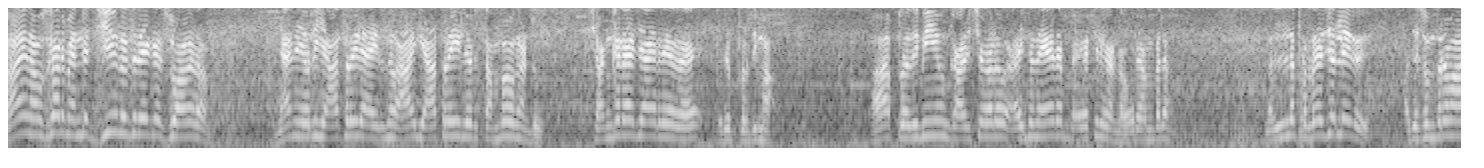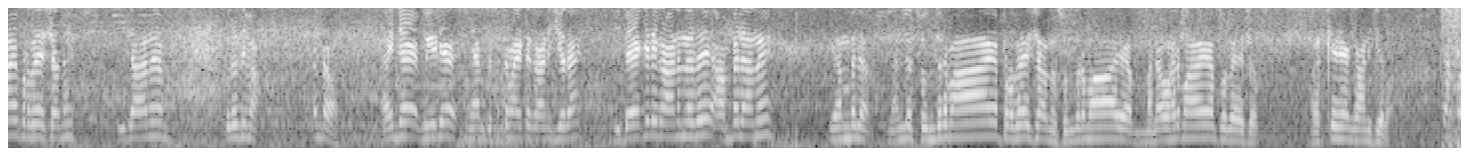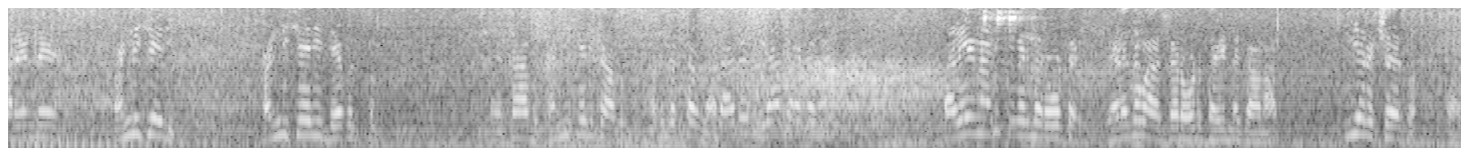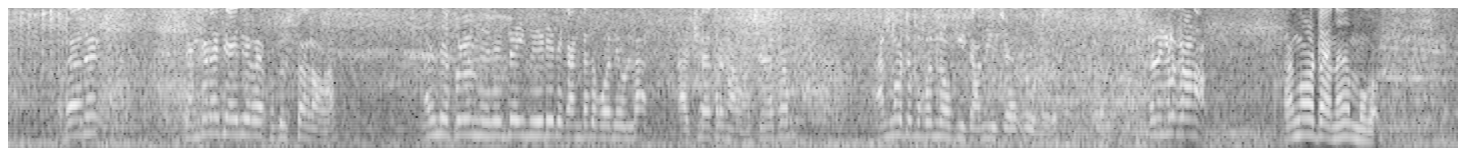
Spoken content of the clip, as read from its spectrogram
Hi നമസ്കാരം. എന്റെ ജീവിതത്തിലേക്ക് സ്വാഗതം. ഞാൻ ഒരു യാത്രയിലായിരുന്നു. ആ യാത്രയിൽ ഒരു സംഭവം കണ്ടു. ശങ്കരാചാര്യരുടെ ഒരു പ്രതിമ. ആ പ്രതിമയും കാഴ്ചകളും അതിന്റെ നേരെ ബേക്കിൽ കണ്ടോ? ഒരു അമ്പലം. നല്ല പ്രദേശമല്ലേ ഇത്? അതിസുന്ദരമായ പ്രദേശമാണ്. ഇതാണ് പ്രതിമ. കണ്ടോ? അതിന്റെ വീഡിയോ ഞാൻ വ്യക്തമായിട്ട് കാണിച്ചു തരാം. ഈ ബേക്കിൽ കാണുന്നത് അമ്പലമാണ്. ഈ അമ്പലം നല്ല സുന്ദരമായ പ്രദേശമാണ്. സുന്ദരമായ മനോഹരമായ പ്രദേശം. ഒക്കെ ഞാൻ കാണിച്ചു തരാം. എന്താ പറയണ്ടേ? കണ്ണിശ്ശേരി. കണ്ണിശ്ശേരി ദേവസ്വം കാവ്. കണ്ണിശ്ശേരി കാവ്. അത് അടുത്തുള്ള അതായത് ഇരാത്തിറക്കുന്ന പഴയങ്ങാടിക്ക് വരുന്ന റോഡ് ഇടത് ഭാഗത്തെ റോഡ് സൈഡിൽ കാണാൻ ഈ ഒരു ക്ഷേത്രം. അതായത് ശങ്കരാചാര്യരുടെ പ്രതിഷ്ഠ കാണാം അതിന്റെ എപ്പോഴും ഇതിന്റെ ഈ വീഡിയോയിൽ കണ്ടതുപോലെയുള്ള ക്ഷേത്രം കാണാം ക്ഷേത്രം അങ്ങോട്ട് മുഖം നോക്കിയിട്ടാണ് ഈ ക്ഷേത്രം ഉള്ളത്. അപ്പോൾ നിങ്ങൾ കാണാം. അങ്ങോട്ടാണ് മുഖം.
